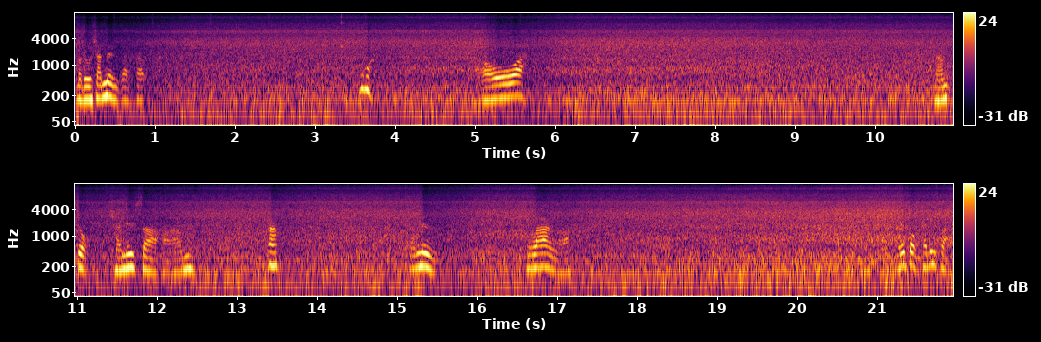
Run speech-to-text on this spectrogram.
มาดูชั้นหนึ่งก่อนครับเอาอะ น้ำจกชั้นที่สามอะชั้นหนึ่งข้างล่างเหรอน้ำตกชั้นที่สาม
